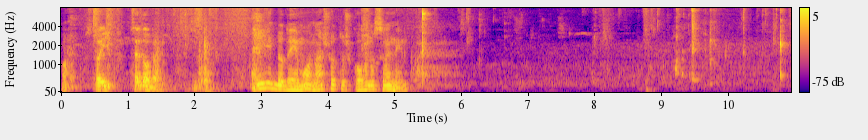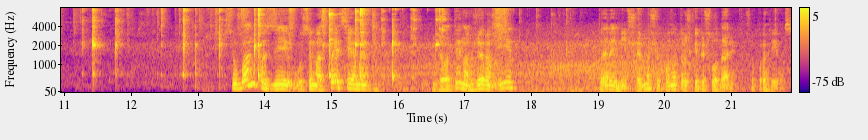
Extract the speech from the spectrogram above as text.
О, стоїть. Все добре. І додаємо нашу тушковану свининку. Всю банку з усіма спеціями, желатином, жиром і перемішуємо, щоб воно трошки пішло далі, щоб прогрілося.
